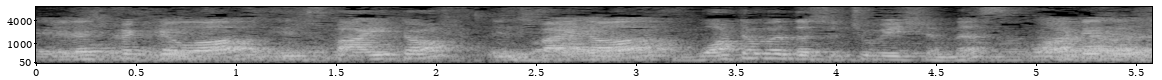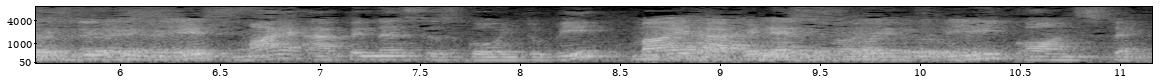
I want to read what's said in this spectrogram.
Irrespective of? In spite of? In spite of? Whatever the situation is. Whatever the situation is. My happiness is going to be? My happiness is going to be constant.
